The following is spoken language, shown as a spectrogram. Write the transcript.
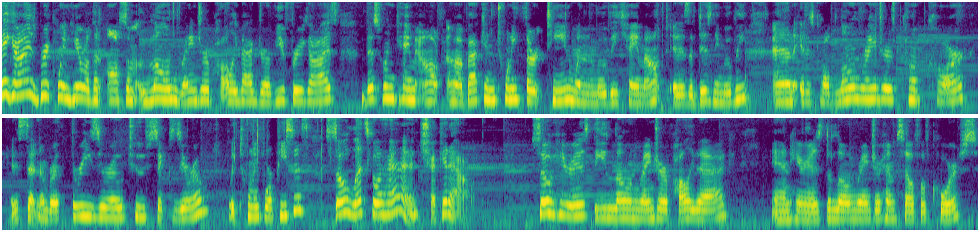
Hey guys, Brick Queen here with an awesome Lone Ranger polybag review for you guys. This one came out uh, back in 2013 when the movie came out. It is a Disney movie and it is called Lone Ranger's Pump Car. It is set number 30260 with 24 pieces. So let's go ahead and check it out. So here is the Lone Ranger polybag and here is the Lone Ranger himself of course.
